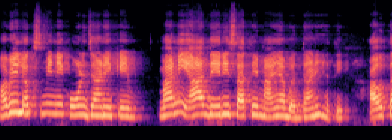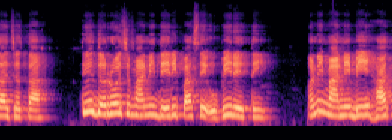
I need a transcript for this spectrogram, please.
હવે લક્ષ્મીને કોણ જાણે કેમ માની આ દેરી સાથે માયા બંધાણી હતી. આવતા જતા તે દરરોજ માની દેરી પાસે ઊભી રહેતી અને માને બે હાથ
